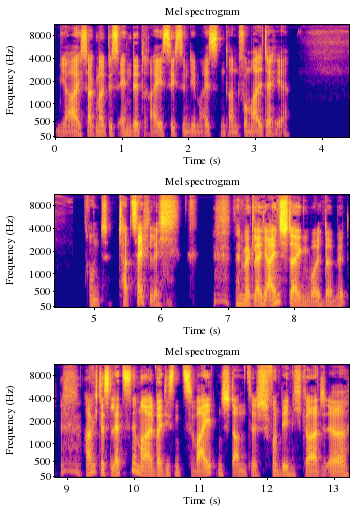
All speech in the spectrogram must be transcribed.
ja, ich sag mal, bis Ende 30 sind die meisten dann vom Alter her. Und tatsächlich, wenn wir gleich einsteigen wollen damit, habe ich das letzte Mal bei diesem zweiten Stammtisch, von dem ich gerade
